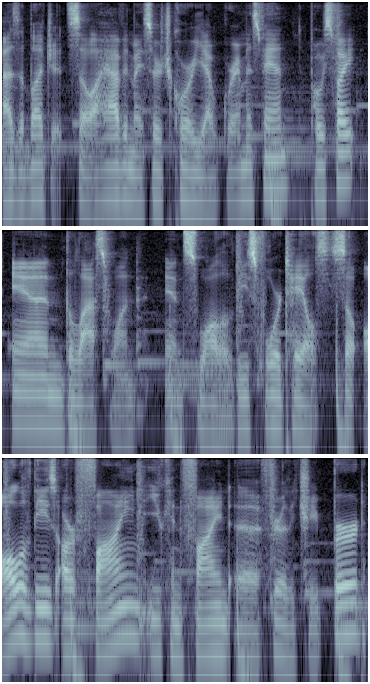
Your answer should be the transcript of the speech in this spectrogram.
as a budget. So I have in my search core, you have Grandma's Fan, post-fight, and the last one, and Swallow, these four tails. So all of these are fine. You can find a fairly cheap bird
